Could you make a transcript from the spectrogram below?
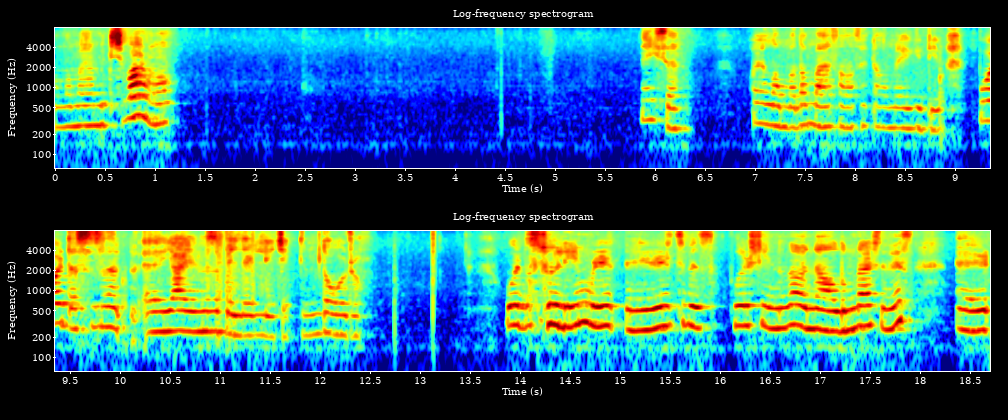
anlamayan bir kişi var mı? Neyse. Oyalanmadan ben sunset almaya gideyim. Bu arada sizin e, yerlerinizi belirleyecektim. Doğru. Bu arada söyleyeyim. Rarity ve Flash'ı da öne aldım derseniz e,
